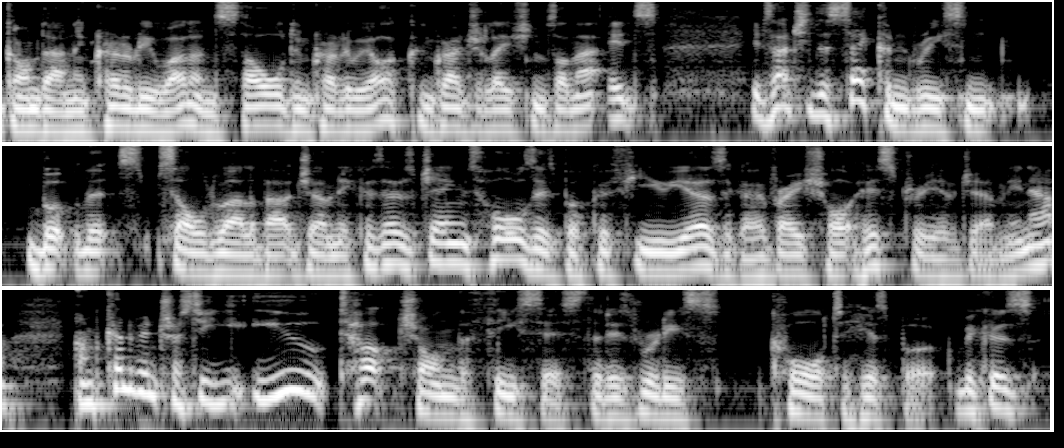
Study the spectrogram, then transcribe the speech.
gone down incredibly well and sold incredibly well, congratulations on that. It's it's actually the second recent book that's sold well about Germany because there was James Hawes's book a few years ago, a very short history of Germany. Now, I'm kind of interested. You touch on the thesis that is really core to his book because,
